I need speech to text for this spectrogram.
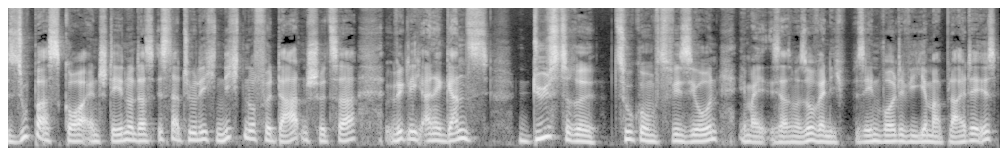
Superscore entstehen. Und das ist natürlich nicht nur für Datenschützer wirklich eine ganz düstere Zukunftsvision. Ich meine, ich sag's mal so, wenn ich sehen wollte, wie jemand pleite ist,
